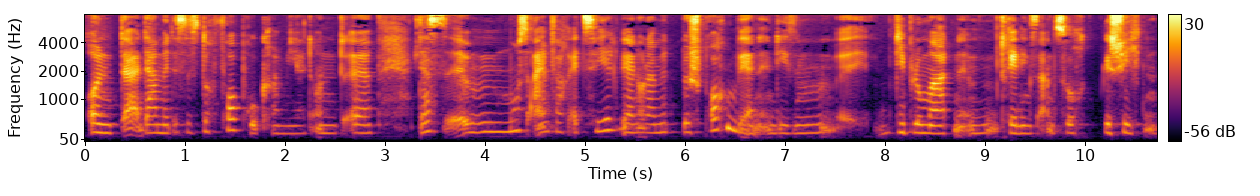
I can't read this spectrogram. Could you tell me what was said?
Und äh, damit ist es doch vorprogrammiert. Und äh, das äh, muss einfach erzählt werden oder mit besprochen werden in diesem äh, Diplomaten im Trainingsanzug Geschichten.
